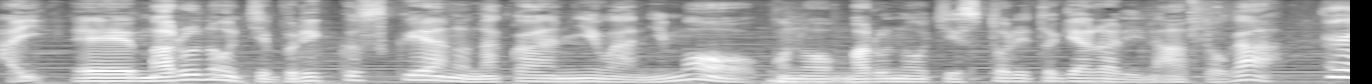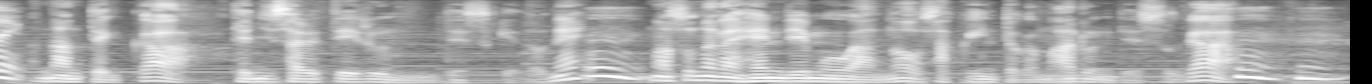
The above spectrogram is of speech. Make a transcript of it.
はいえー丸の内ブリックスクエアの中庭にもこの丸の内ストリートギャラリーのアートがはい。何点か展示されているんですけどね、うん。まあ、その中にヘンリー・ムーアの作品とかもあるんですが、うんうん。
